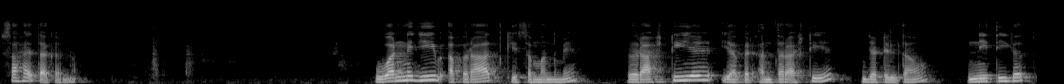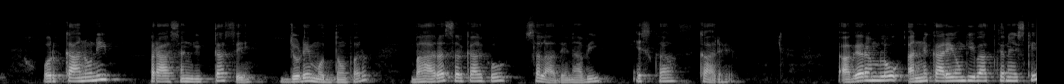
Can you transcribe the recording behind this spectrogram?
सहायता करना। वन्यजीव अपराध के संबंध में राष्ट्रीय या फिर अंतर्राष्ट्रीय जटिलताओं, नीतिगत और कानूनी प्रासंगिकता से जुड़े मुद्दों पर भारत सरकार को सलाह देना भी इसका कार्य है। अगर हम लोग अन्य कार्यों की बात करें इसके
